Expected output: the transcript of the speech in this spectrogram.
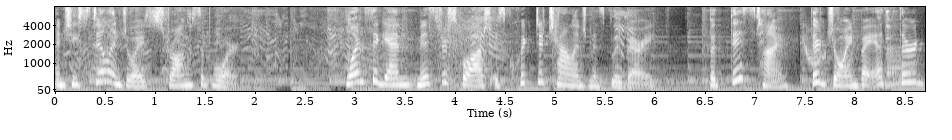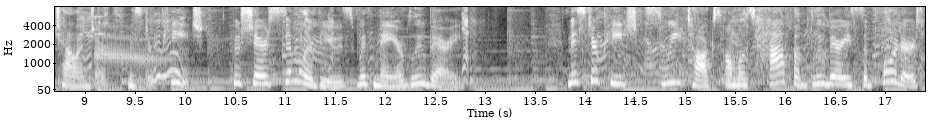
and she still enjoys strong support. Once again, Mr. Squash is quick to challenge Ms. Blueberry. But this time, they're joined by a third challenger, Mr. Peach, who shares similar views with Mayor Blueberry. Mr. Peach sweet talks almost half of Blueberry's supporters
